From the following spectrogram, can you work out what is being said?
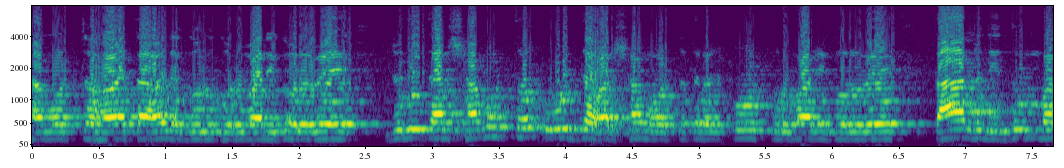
সামর্থ্য হয়, তাহলে গরু কুরবানি করবে। যদি তার সামর্থ্য উট দেওয়ার সামর্থ্য, তাহলে উট কুরবানি করবে। তার যদি দুম্বা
